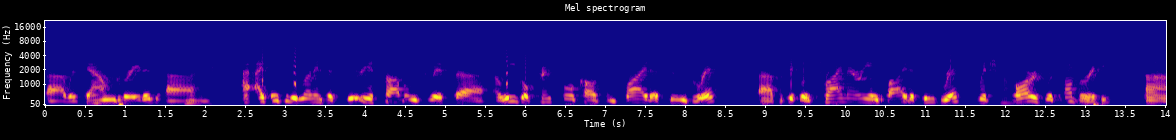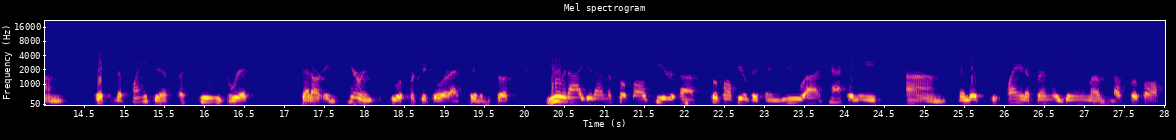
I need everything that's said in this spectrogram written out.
uh, was downgraded, uh, mm-hmm. I, I, think he would run into serious problems with uh, a legal principle called implied assumed risk, uh, particularly primary implied assumed risk, which mm-hmm. bars recovery um, if the plaintiff assumes risks that are inherent to a particular activity. So if you and I get on the football tier, uh, football field and you uh, tackle me, um, and we're just playing a friendly game of, of football,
